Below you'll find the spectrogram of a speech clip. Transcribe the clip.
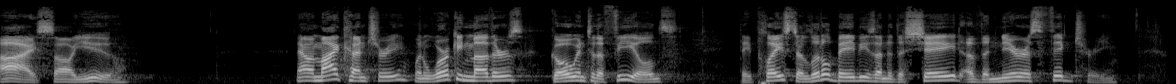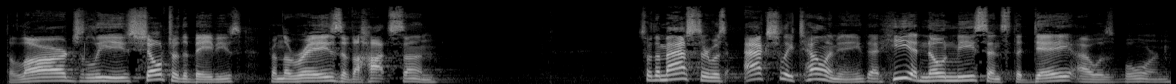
I saw you. Now, in my country, when working mothers go into the fields, they place their little babies under the shade of the nearest fig tree. The large leaves shelter the babies from the rays of the hot sun. So the master was actually telling me that he had known me since the day I was born.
